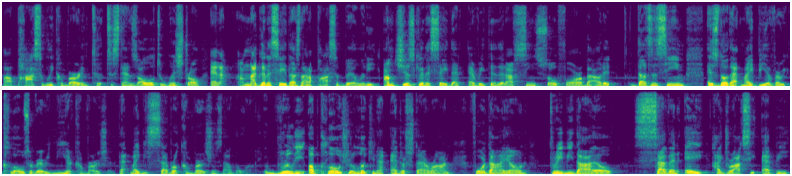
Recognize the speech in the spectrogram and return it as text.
uh, possibly converting to, to stanozolol to winstrol. And I'm not going to say that's not a possibility. I'm just going to say that everything that I've seen so far about it doesn't seem as though that might be a very close or very near conversion. That might be several conversions down the line. Really up close, you're looking at androsterone, 4-dione, 3-B-diol, 7-A hydroxy epi.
